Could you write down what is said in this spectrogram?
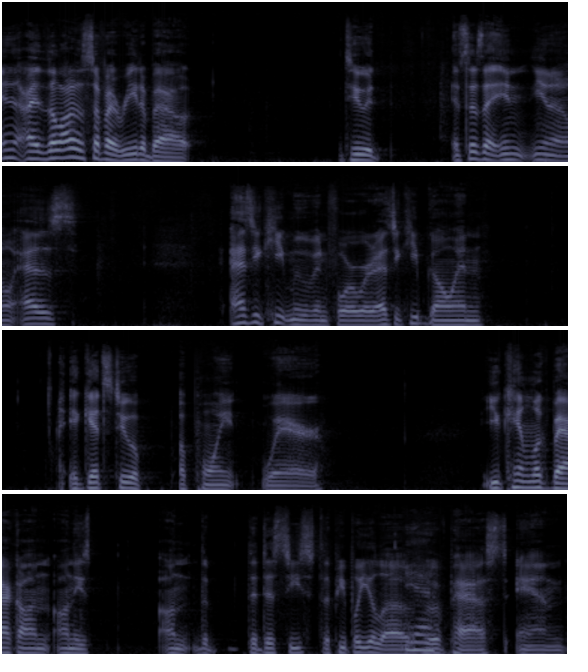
and I, a lot of the stuff I read about, too, it, it says that in you know as as you keep moving forward, as you keep going, it gets to a, a point where you can look back on on these on the the deceased, the people you love Yeah. who have passed, and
